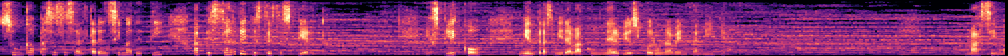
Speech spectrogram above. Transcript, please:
son capaces de saltar encima de ti a pesar de que estés despierto. Explicó mientras miraba con nervios por una ventanilla. Máximo,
